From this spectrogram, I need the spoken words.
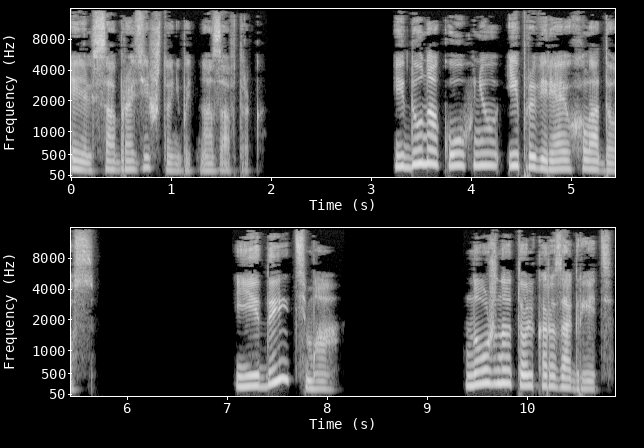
Эль, сообрази что-нибудь на завтрак». Иду на кухню и проверяю холодос. Еды тьма. Нужно только разогреть.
